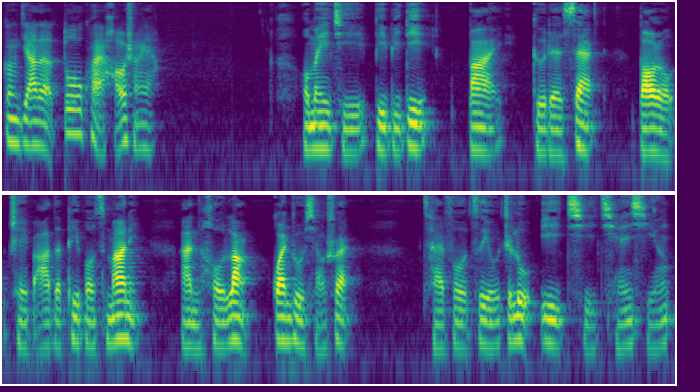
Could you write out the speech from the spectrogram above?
更加的多快好省呀。我们一起 BBD buy good asset borrow cheap other people's money and hold long，关注小帅，财富自由之路，一起前行。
